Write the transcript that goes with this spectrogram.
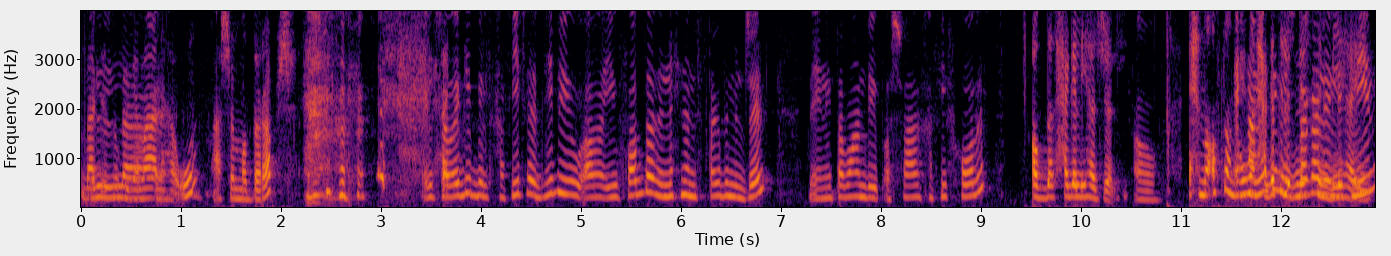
بعد اذنكم يا جماعة أنا هقوم عشان ما اتضربش الحواجب الخفيفة دي بيبقى يفضل إن إحنا نستخدم الجل. لأن طبعا بيبقى الشعر خفيف خالص. أفضل حاجة ليها الجل آه إحنا أصلا هو الحاجات اللي بنرسم بيها الاثنين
